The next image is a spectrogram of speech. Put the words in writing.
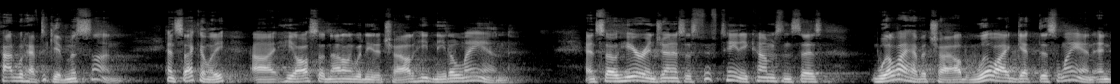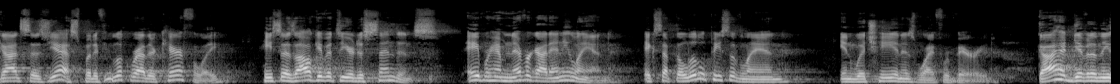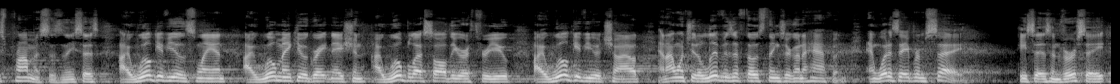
God would have to give him a son. And secondly, uh, he also not only would need a child, he'd need a land. And so here in Genesis 15, he comes and says, Will I have a child? Will I get this land? And God says, Yes, but if you look rather carefully, he says, I'll give it to your descendants. Abraham never got any land except a little piece of land in which he and his wife were buried. God had given him these promises, and he says, I will give you this land, I will make you a great nation, I will bless all the earth through you, I will give you a child, and I want you to live as if those things are going to happen. And what does Abram say? He says in verse 8,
